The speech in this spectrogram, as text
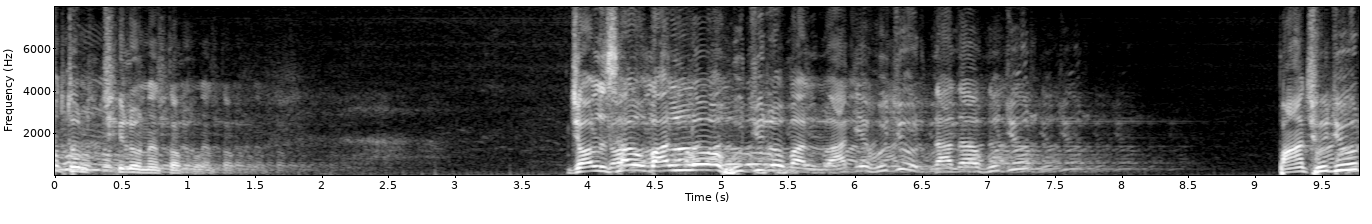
উন্নত ছিল না তখন। জলসাও বাড়লো, হুজুরও বাড়লো। আগে হুজুর, দাদা হুজুর, পাঁচ হুজুর,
